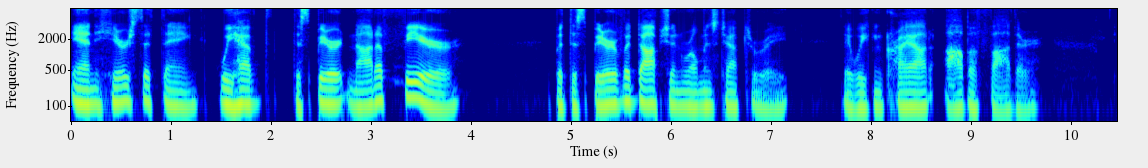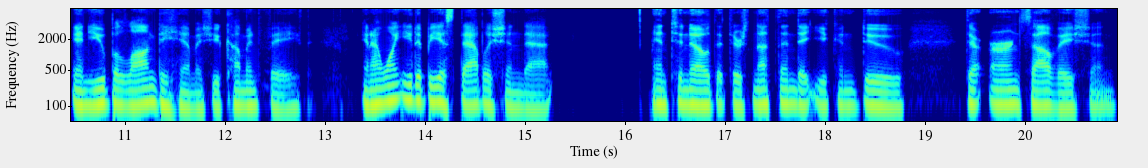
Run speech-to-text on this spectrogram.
And here's the thing we have the spirit not of fear, but the spirit of adoption, Romans chapter 8, that we can cry out, Abba, Father. And you belong to him as you come in faith. And I want you to be established in that and to know that there's nothing that you can do to earn salvation,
